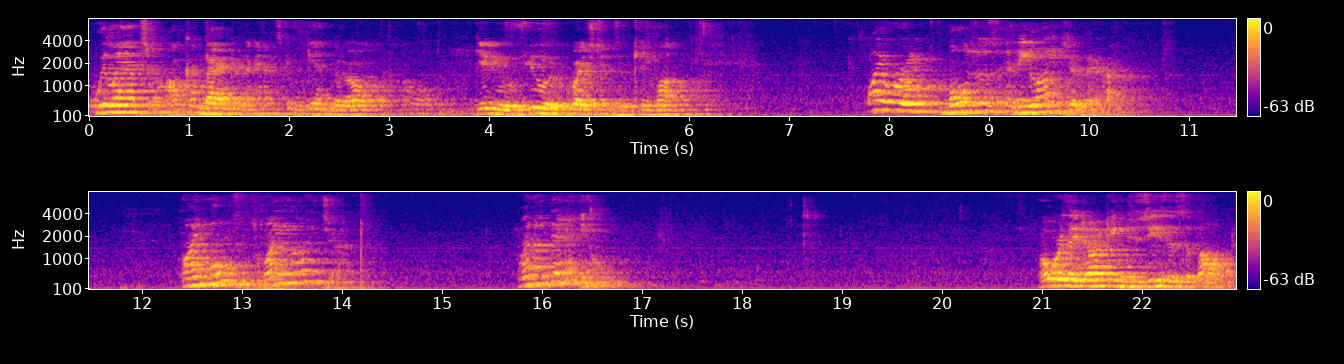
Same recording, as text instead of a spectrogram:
We'll answer them. I'll come back and ask him again, but I'll, I'll give you a few of the questions that came up. Why were Moses and Elijah there? Why Moses? Why Elijah? Why not Daniel? What were they talking to Jesus about?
